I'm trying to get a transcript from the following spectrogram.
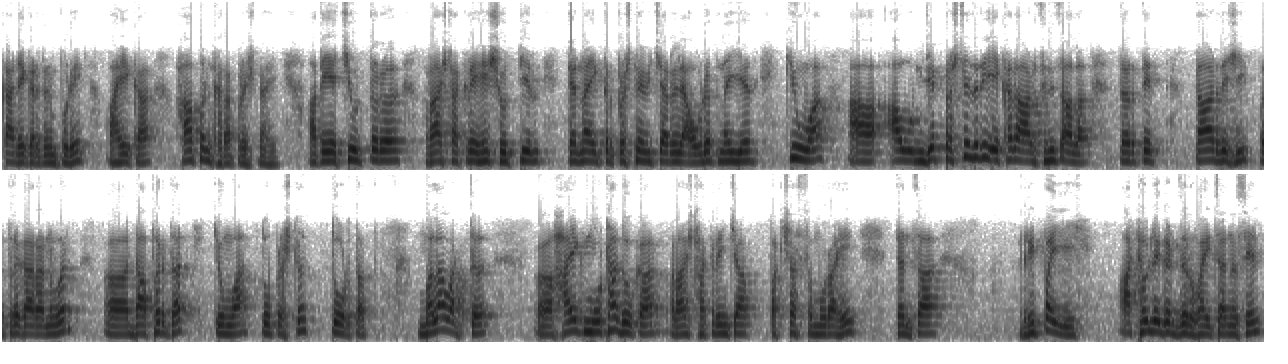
कार्यकर्त्यांपुढे आहे का? हा पण खरा प्रश्न आहे. आता याची उत्तरं राज ठाकरे हे शोधतील. त्यांना एकतर प्रश्न विचारलेले आवडत नाही आहेत किंवा आ- आव म्हणजे प्रश्न जरी एखादा अडचणीत आला तर ते ताडदेशी पत्रकारांवर डाफरतात किंवा तो प्रश्न तोडतात. मला वाटतं हा एक मोठा धोका राज ठाकरेंच्या पक्षासमोर आहे. त्यांचा रिपाई आठवले गट जर व्हायचा नसेल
